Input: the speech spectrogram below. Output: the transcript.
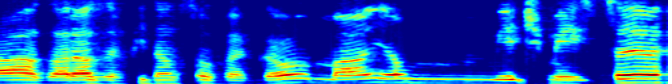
a zarazem finansowego mają mieć miejsce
